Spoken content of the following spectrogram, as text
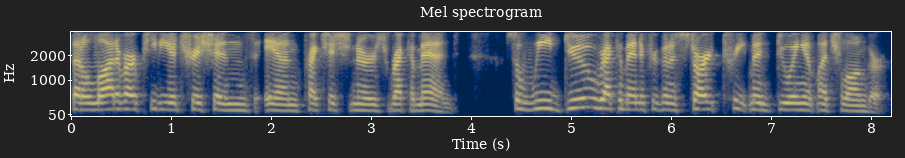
that a lot of our pediatricians and practitioners recommend. So we do recommend if you're going to start treatment, doing it much longer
